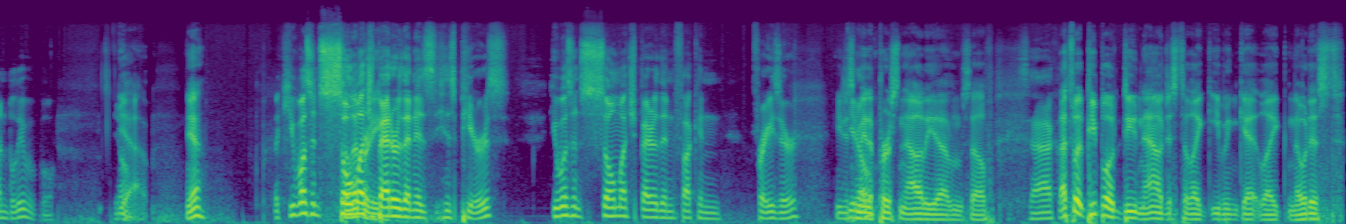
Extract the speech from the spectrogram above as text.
unbelievable. you know? yeah, yeah. Like he wasn't so Celebrity. much better than his his peers. He wasn't so much better than fucking Fraser. He just You made know? a personality out of himself. Exactly. That's what people do now, just to like even get like noticed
